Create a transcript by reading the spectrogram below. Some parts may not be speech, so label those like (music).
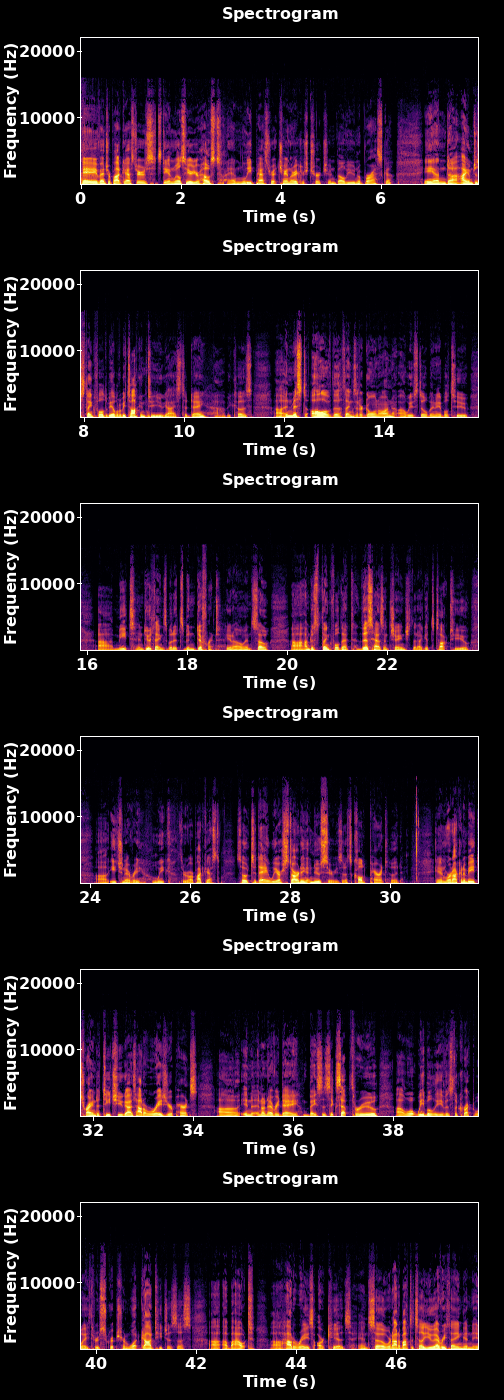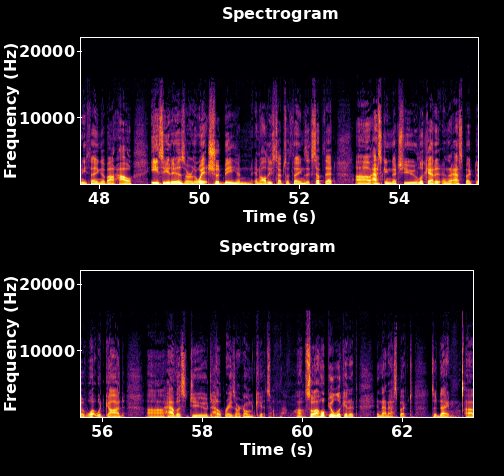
Hey, Venture Podcasters. It's Dan Wills here, your host and lead pastor at Chandler Acres Church in Bellevue, Nebraska. And uh, I am just thankful to be able to be talking to you guys today uh, because, uh, amidst all of the things that are going on, uh, we've still been able to uh, meet and do things, but it's been different, you know. And so uh, I'm just thankful that this hasn't changed, that I get to talk to you uh, each and every week through our podcast. So today we are starting a new series, and it's called Parenthood. And we're not going to be trying to teach you guys how to raise your parents uh, in, in an everyday basis, except through uh, what we believe is the correct way through Scripture and what God teaches us uh, about uh, how to raise our kids. And so we're not about to tell you everything and anything about how easy it is or the way it should be and, and all these types of things, except that uh, asking that you look at it in the aspect of what would God have us do to help raise our own kids. So I hope you'll look at it in that aspect today.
